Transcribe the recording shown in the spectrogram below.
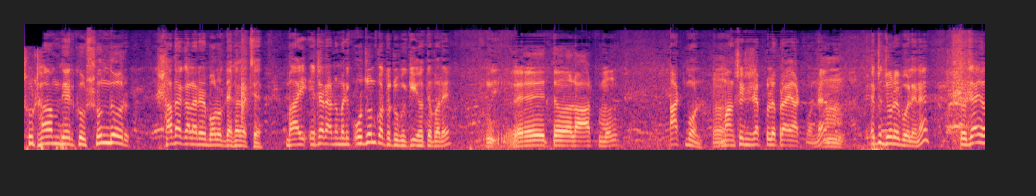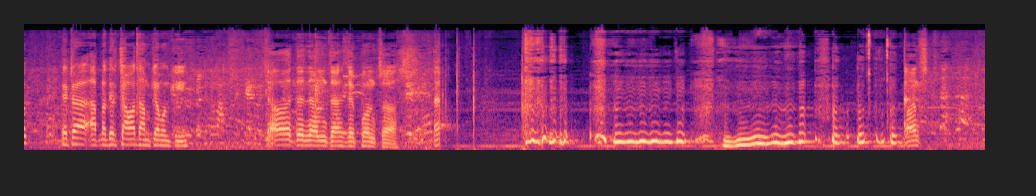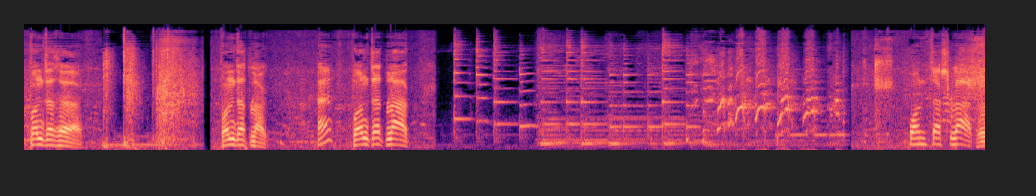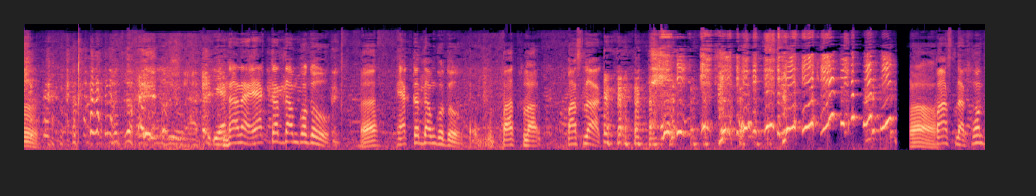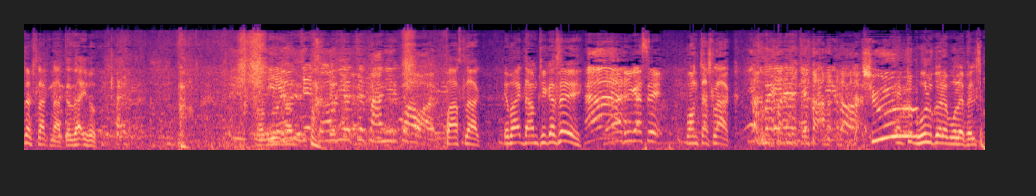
সুঠামদের খুব সুন্দর সাদা কালারের বলদ দেখা যাচ্ছে। ভাই এটার আনুমানিক ওজন কতটুকু কি হতে পারে? এই তোমার আট মন। আট মন। মাংসের হিসাব করলে প্রায় আট মন না? একটু জোরে বলেন হ্যাঁ? তো যাই হোক এটা আপনাদের চাওয়া দাম কেমন কি? চাওয়াতে দাম চাচ্ছে পঞ্চাশ। পাঁচ পঞ্চাশ হাজার। পঞ্চাশ লাখ। হ্যাঁ? পঞ্চাশ লাখ। পঞ্চাশ লাখ? না না একটার দাম কত? হ্যাঁ? একটার দাম কত? পাঁচ লাখ। পাঁচ লাখ? হ্যাঁ। পাঁচ লাখ পঞ্চাশ লাখ না তো যাই হোক। পাঁচ লাখ। এ ভাই দাম ঠিক আছে? হ্যাঁ। ঠিক আছে। পঞ্চাশ লাখ। একটু ভুল করে বলে ফেলছে।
